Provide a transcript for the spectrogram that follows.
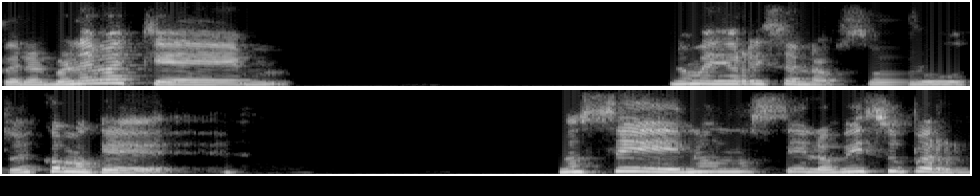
pero el problema es que no me dio risa en lo absoluto. Es como que, no sé, no, no sé, los vi súper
